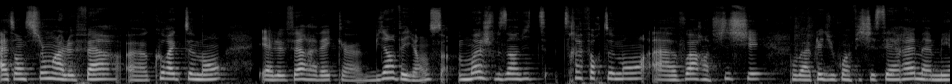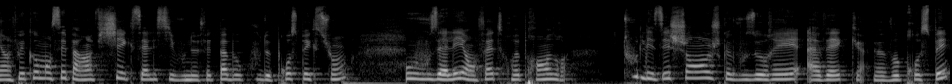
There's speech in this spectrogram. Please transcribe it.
attention à le faire euh, correctement et à le faire avec euh, bienveillance. Moi, je vous invite très fortement à avoir un fichier qu'on va appeler du coup un fichier CRM, mais vous pouvez commencer par un fichier Excel si vous ne faites pas beaucoup de prospection, où vous allez en fait reprendre tous les échanges que vous aurez avec vos prospects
